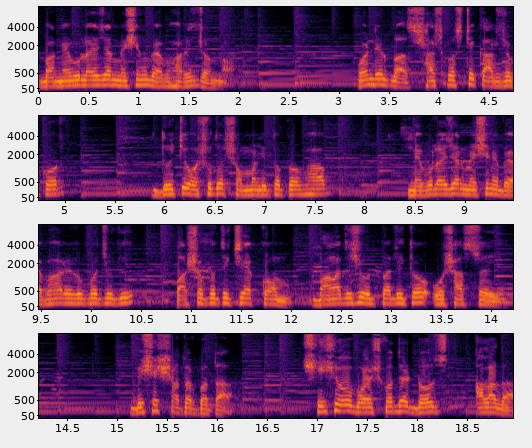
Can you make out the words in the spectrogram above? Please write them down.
বা নেবুলাইজার মেশিন ব্যবহারের জন্য। ওয়েন্ডেল প্লাস শ্বাসকষ্টে কার্যকর, দুইটি ওষুধের সম্মিলিত প্রভাব, নেবুলাইজার মেশিনে ব্যবহারের উপযোগী, পার্শ্ব প্রতিক্রিয়া কম, বাংলাদেশে উৎপাদিত ও সাশ্রয়ী। বিশেষ সতর্কতা, শিশু ও বয়স্কদের ডোজ আলাদা।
